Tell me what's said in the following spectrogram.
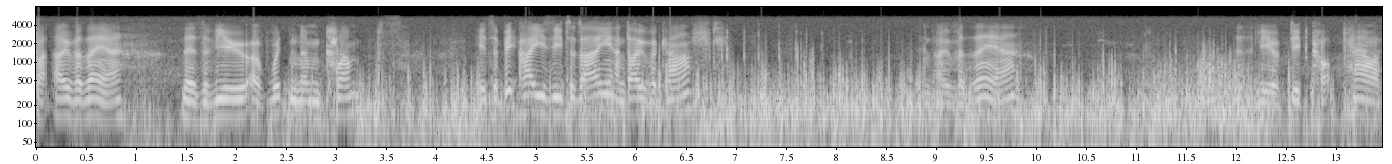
But over there there's a view of Wittenham Clumps. It's a bit hazy today and overcast. And over there there's a view of Didcot Power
